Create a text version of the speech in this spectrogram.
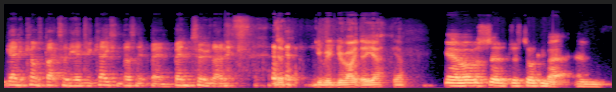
Again, it comes back to the education, doesn't it, Ben? Ben too, that is. you're, right there. Yeah, yeah. Yeah, well, I was uh, just talking about um,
